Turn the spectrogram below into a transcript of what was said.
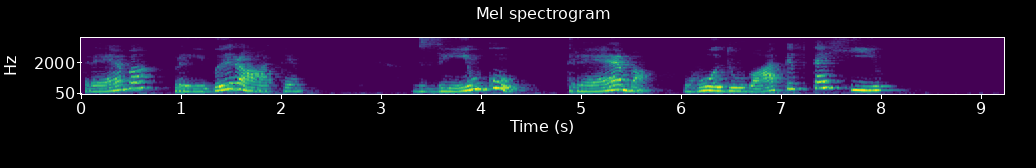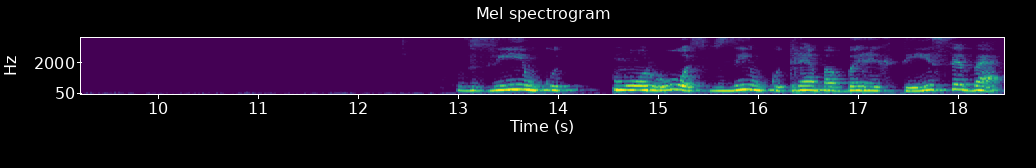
Треба прибирати. Взимку треба годувати птахів. Взимку мороз, взимку треба берегти себе,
